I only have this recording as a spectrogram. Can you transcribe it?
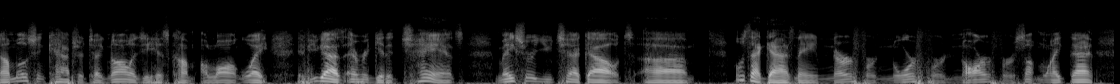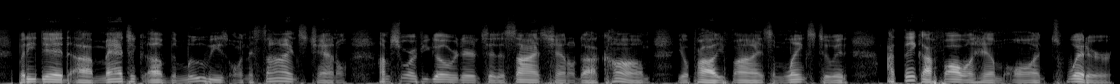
Now, motion capture technology has come a long way. If you guys ever get a chance, make sure you check out. Uh, what was that guy's name? Nerf or Norf or Narf or something like that. But he did uh, Magic of the Movies on the Science Channel. I'm sure if you go over there to the sciencechannel.com, you'll probably find some links to it. I think I follow him on Twitter,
